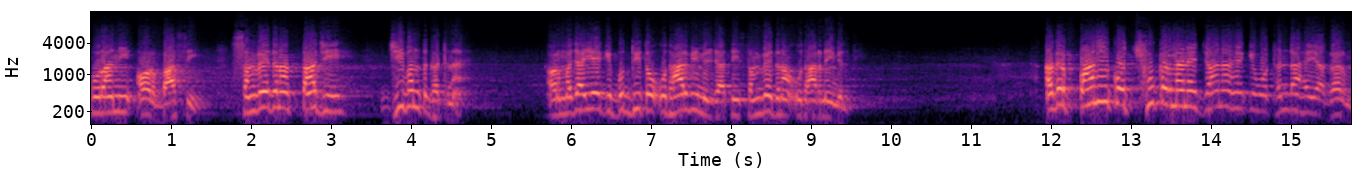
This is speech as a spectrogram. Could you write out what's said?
पुरानी और बासी। संवेदना ताजी, जीवंत घटना है। और मज़ा यह कि बुद्धि तो उधार भी मिल जाती, संवेदना उधार नहीं मिलती। अगर पानी को छूकर मैंने जाना है कि वो ठंडा है या गर्म,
